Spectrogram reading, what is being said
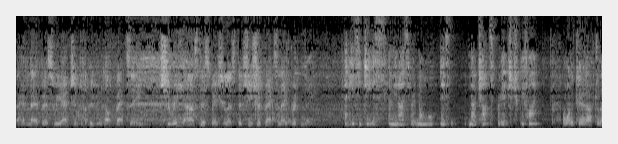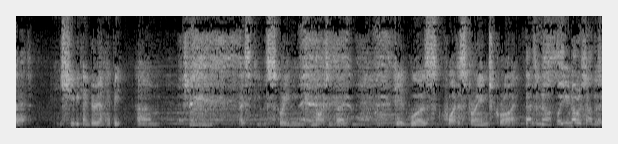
I had an adverse reaction to the whooping cough vaccine. Cherie asked her specialist if she should vaccinate Brittany. And he said, yes, immunise her at normal. There's no chance of reaction. She'll be fine. And what occurred after that? She became very unhappy. Um, she basically was screaming night and day. It was quite a strange cry. That's enough. But you notice how this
